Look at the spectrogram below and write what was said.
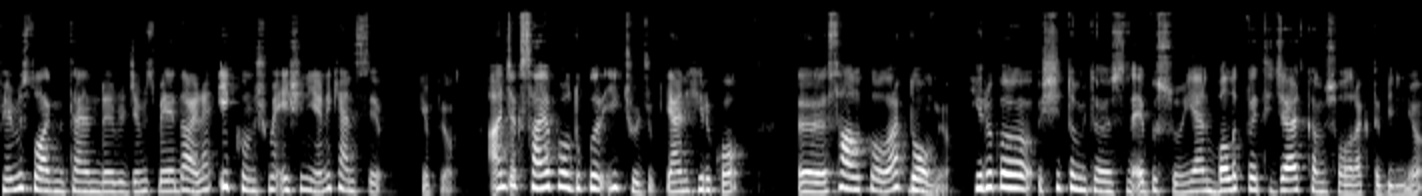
feminist olarak nitelendirebileceğimiz bir edayla ilk konuşma eşinin yerine kendisi yapıyor. Ancak sahip oldukları ilk çocuk yani Hiriko e, sağlıklı olarak doğmuyor. Hiriko Shito mitolojisinde Ebusu yani balık ve ticaret kamusu olarak da biliniyor.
